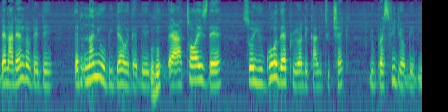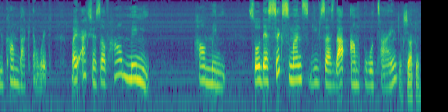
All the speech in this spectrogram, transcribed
then at the end of the day, the nanny will be there with the baby. Mm-hmm. There are toys there, so you go there periodically to check. You breastfeed your baby. You come back and work. But you ask yourself, how many? How many? So the six months gives us that ample time Exactly.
